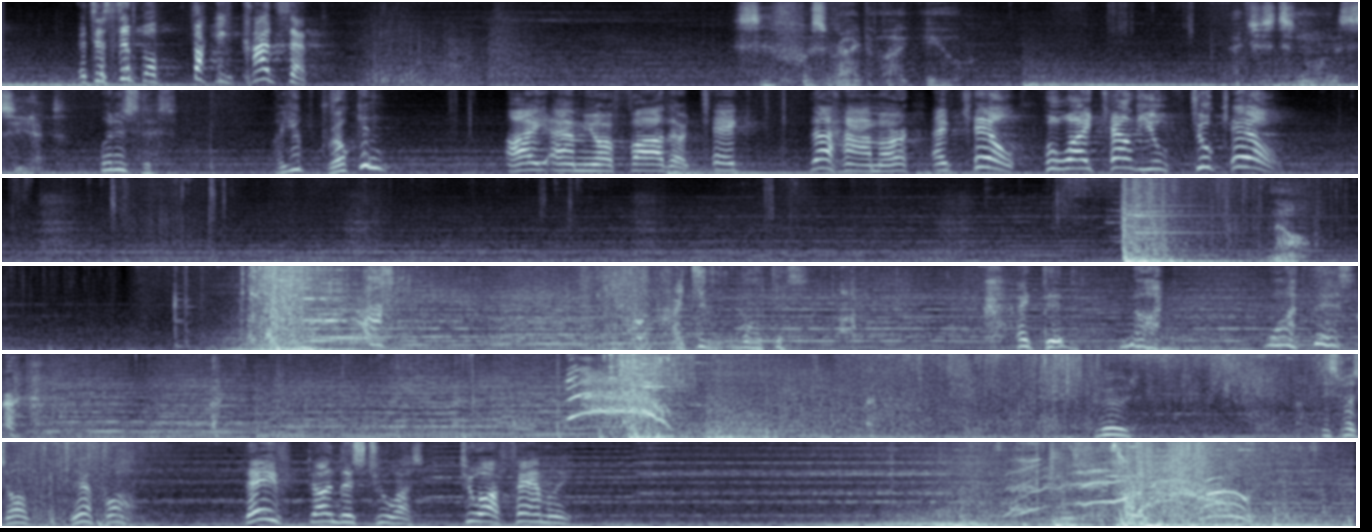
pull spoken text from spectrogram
It's a simple fucking concept. Sif was right about you. I just didn't want to see it. What is this? Are you broken? I am your father. Take the hammer and kill who I tell you to kill. I did not want this. No! Thrud, this was all their fault. They've done this to us, to our family.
